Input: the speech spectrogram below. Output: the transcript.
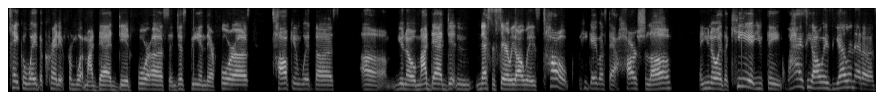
take away the credit from what my dad did for us and just being there for us, talking with us. Um, you know, my dad didn't necessarily always talk. He gave us that harsh love. And you know, as a kid, you think, why is he always yelling at us?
